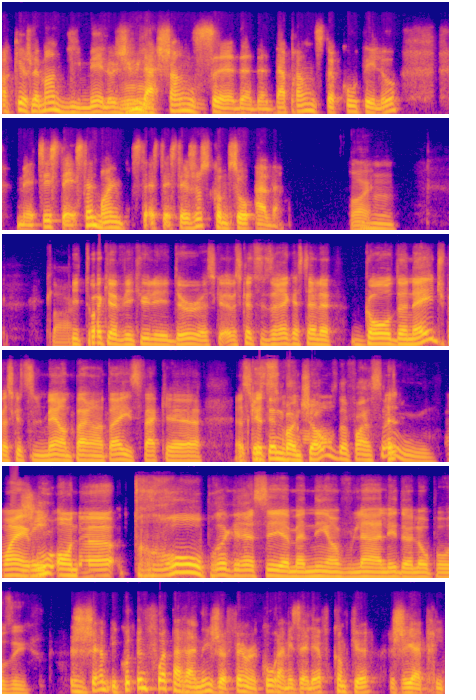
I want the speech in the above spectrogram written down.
OK, je le mets guillemets, j'ai eu mm. la chance euh, d'apprendre ce côté-là. Mais c'était C'était juste comme ça avant. Ouais. Mm-hmm. Puis toi qui as vécu les deux, est-ce que, est que tu dirais que c'était le Golden Age? Parce que tu le mets en parenthèse? Fait que, est-ce que, c'était une bonne chose de faire ça? Ou... Ouais, ou on a trop progressé à mener en voulant aller de l'opposé? J'aime, écoute, une fois par année, je fais un cours à mes élèves comme que j'ai appris.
